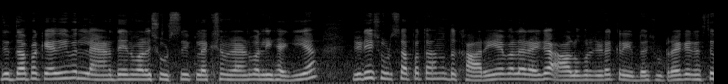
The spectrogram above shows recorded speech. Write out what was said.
ਜਿੱਦਾਂ ਆਪਾਂ ਕਹਿ ਦਈਏ ਵੀ ਲੈਣ ਦੇਣ ਵਾਲੇ ਸ਼ੂਟਸ ਦੀ ਕਲੈਕਸ਼ਨ ਰਹਿਣ ਵਾਲੀ ਹੈਗੀ ਆ। ਜਿਹੜੇ ਸ਼ੂਟਸ ਆਪਾਂ ਤੁਹਾਨੂੰ ਦਿਖਾ ਰਹੇ ਆ ਇਹ ਵਾਲਾ ਰਹੇਗਾ ਆਲ ਓਵਰ ਜਿਹੜਾ ਕਰੇਵ ਦਾ ਸ਼ੂਟ ਰਹੇਗਾ ਜਿਸ ਤੇ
